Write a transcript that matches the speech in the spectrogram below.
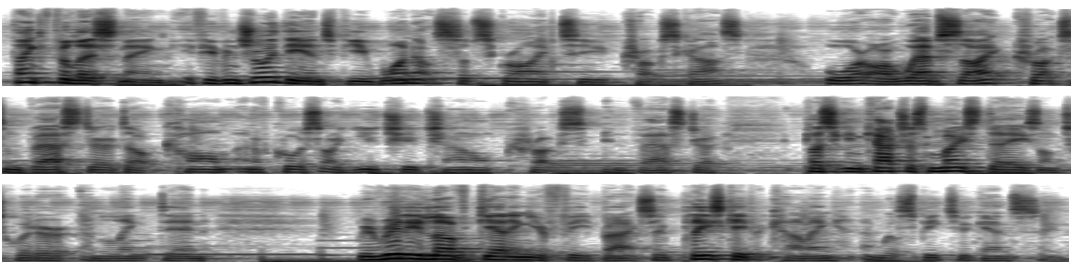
Thank you for listening. If you've enjoyed the interview, why not subscribe to Cruxcast or our website, cruxinvestor.com, and of course our YouTube channel, Crux Investor. Plus, you can catch us most days on Twitter and LinkedIn. We really love getting your feedback, so please keep it coming, and we'll speak to you again soon.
